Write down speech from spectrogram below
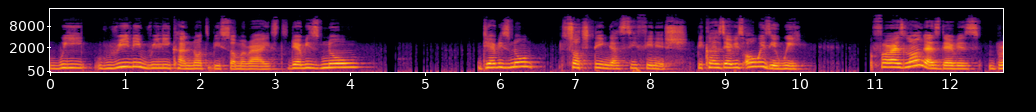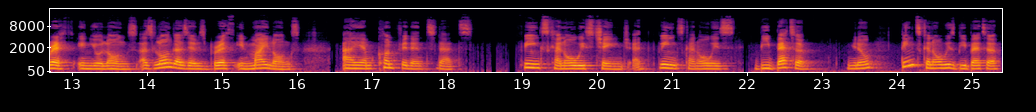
we really, really cannot be summarized. There is no there is no such thing as see finish because there is always a way for as long as there is breath in your lungs, as long as there is breath in my lungs, I am confident that things can always change and things can always be better. You know, things can always be better.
